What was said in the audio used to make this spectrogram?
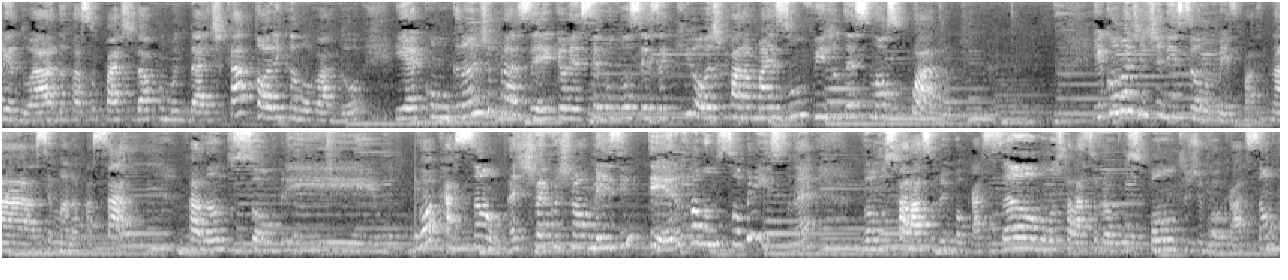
Maria Eduarda, faço parte da comunidade católica Novo Ardor e é com grande prazer que eu recebo vocês aqui hoje para mais um vídeo desse nosso quadro. E como a gente iniciou no mês, na semana passada, falando sobre vocação, a gente vai continuar o mês inteiro falando sobre isso, né? Vamos falar sobre vocação, vamos falar sobre alguns pontos de vocação,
